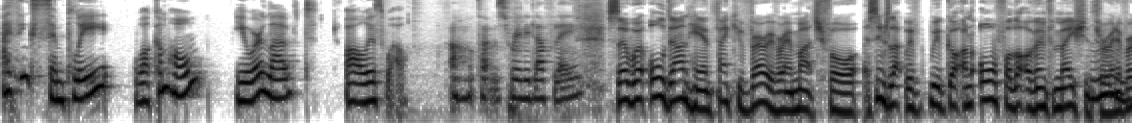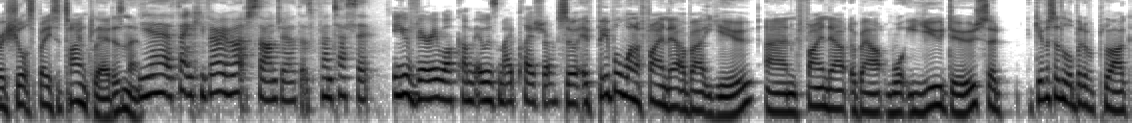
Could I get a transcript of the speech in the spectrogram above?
I think simply, welcome home. You are loved. All is well. Oh, that was really lovely. So we're all done here, and thank you very, very much for. It seems like we've we've got an awful lot of information through mm. in a mm. very short space of time, Claire, doesn't it? Yeah, thank you very much, Sandra. That's fantastic. You're very welcome. It was my pleasure. So, if people want to find out about you and find out about what you do, so give us a little bit of a plug.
